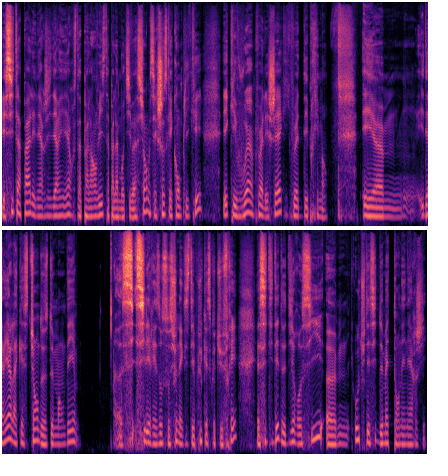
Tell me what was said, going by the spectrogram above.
Et si t'as pas l'énergie derrière ou si t'as pas l'envie, si t'as pas la motivation, mais c'est quelque chose qui est compliqué et qui est voué un peu à l'échec et qui peut être déprimant. Et, euh, et derrière la question de se demander euh, si, les réseaux sociaux n'existaient plus, qu'est-ce que tu ferais? Il y a cette idée de dire aussi euh, où tu décides de mettre ton énergie.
